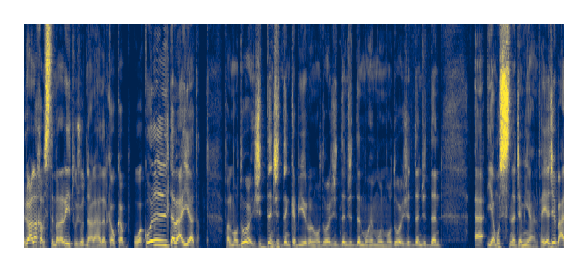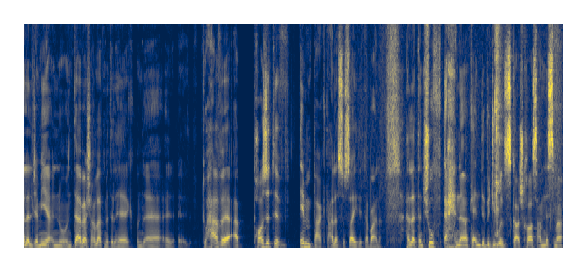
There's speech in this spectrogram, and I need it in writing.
له علاقة باستمرارية وجودنا على هذا الكوكب وكل تبعياته. فالموضوع جدا جدا كبير والموضوع جدا جدا مهم والموضوع جدا جدا آه، يمسنا جميعا. فيجب على الجميع إنه نتابع شغلات مثل هيك آه، آه، to have a positive impact على ال society تبعنا. هلا تنشوف إحنا ك individuals كأشخاص عم نسمع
